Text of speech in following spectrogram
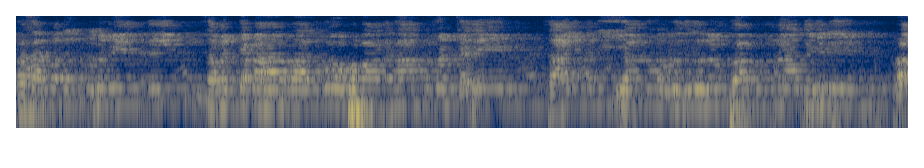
ससर्वदत्तुसमेतते समञ्च महापादको भवादकाक्रमच्छते सायमदीयानो दुर्गदुर्गं भावं नाशयते प्रा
